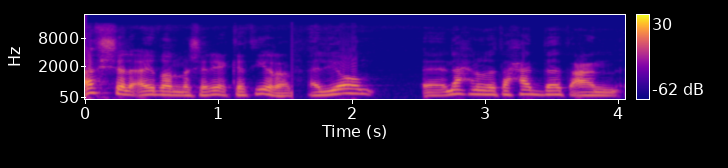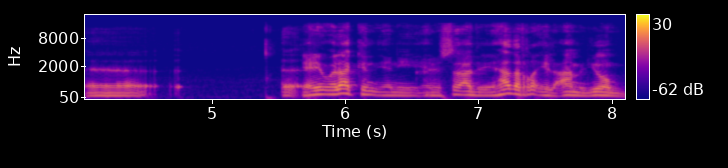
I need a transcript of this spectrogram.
أفشل أيضا مشاريع كثيرة. اليوم نحن نتحدث عن يعني ولكن يعني يعني أستاذ عادل هذا الرأي العام اليوم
